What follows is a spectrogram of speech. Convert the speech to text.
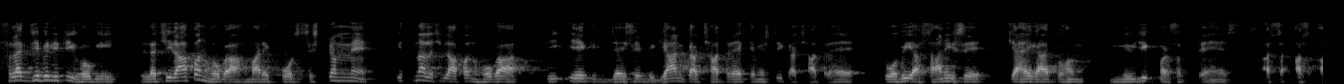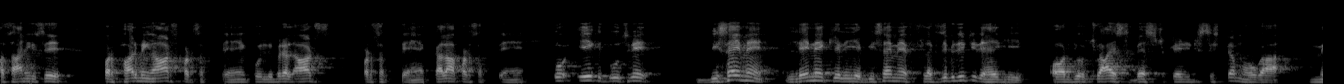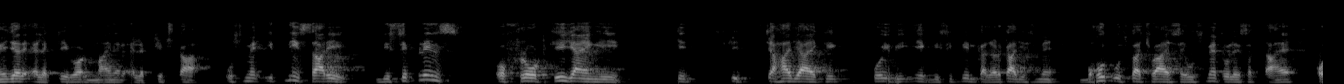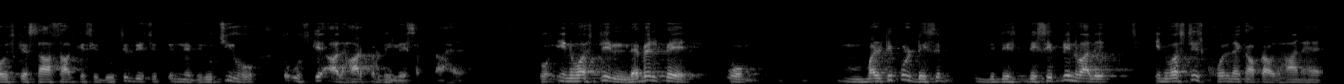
फ्लेक्सिबिलिटी होगी लचीलापन होगा हमारे कोर्स सिस्टम में इतना लचीलापन होगा कि एक जैसे विज्ञान का छात्र है केमिस्ट्री का छात्र है तो वो भी आसानी से चाहेगा तो हम म्यूज़िक पढ़ सकते हैं आस, आस, आसानी से परफॉर्मिंग आर्ट्स पढ़ सकते हैं कोई लिबरल आर्ट्स पढ़ सकते हैं कला पढ़ सकते हैं तो एक दूसरे विषय में लेने के लिए विषय में फ्लेक्सिबिलिटी रहेगी और जो चॉइस बेस्ड क्रेडिट सिस्टम होगा मेजर इलेक्टिव और माइनर इलेक्टिव्स का उसमें इतनी सारी डिसिप्लिन फ्लोट की जाएँगी कि, कि चाहा जाए कि कोई भी एक डिसिप्लिन का लड़का जिसमें बहुत उसका च्वाइस है उसमें तो ले सकता है और उसके साथ साथ किसी दूसरी डिसिप्लिन में भी रुचि हो तो उसके आधार पर भी ले सकता है। तो यूनिवर्सिटी लेवल पे वो मल्टीपुल डिसिप्लिन वाले यूनिवर्सिटीज खोलने का प्रावधान है।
